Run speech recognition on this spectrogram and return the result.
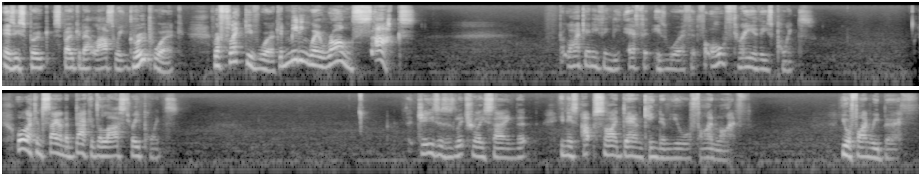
As we spoke, spoke about last week, group work, reflective work, admitting we're wrong sucks. Like anything, the effort is worth it for all three of these points. All I can say on the back of the last three points that Jesus is literally saying that in this upside down kingdom, you will find life. You'll find rebirth.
